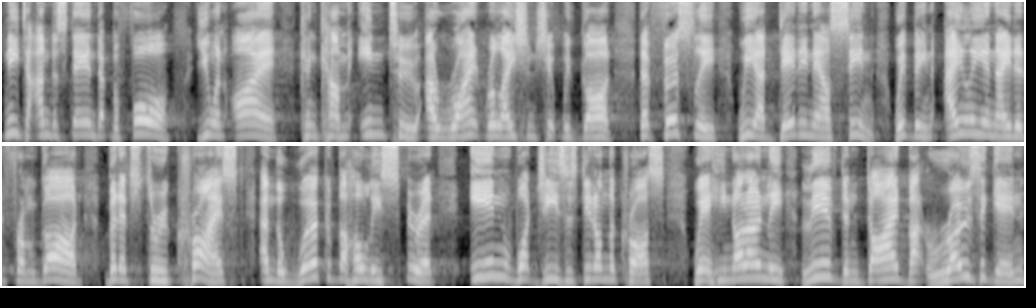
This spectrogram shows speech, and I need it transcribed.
you need to understand that before you and I can come into a right relationship with God, that firstly, we are dead in our sin. We've been alienated from God, but it's through Christ and the work of the Holy Spirit in what Jesus did on the cross, where he not only lived and died, but rose again,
